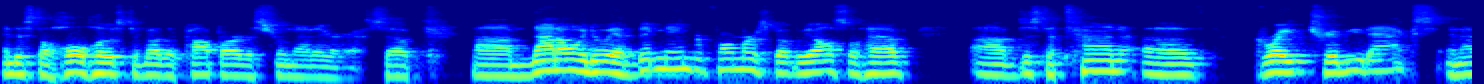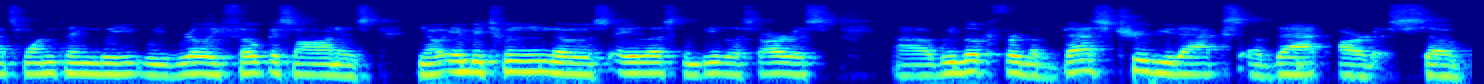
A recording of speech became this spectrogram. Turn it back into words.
and just a whole host of other pop artists from that era. So um, not only do we have big name performers, but we also have uh, just a ton of great tribute acts, and that's one thing we we really focus on is you know in between those A list and B list artists, uh, we look for the best tribute acts of that artist. So.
